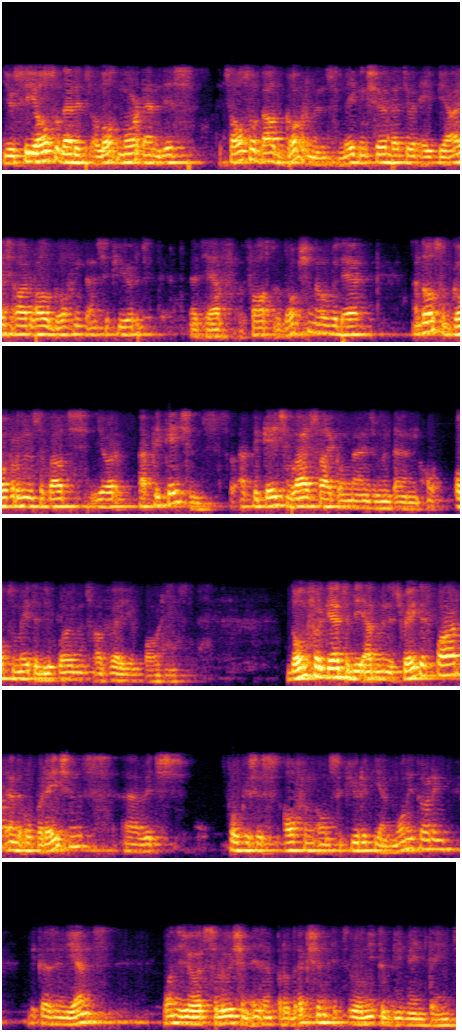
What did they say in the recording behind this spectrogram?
you see also that it's a lot more than this. It's also about governance, making sure that your APIs are well governed and secured, that you have fast adoption over there, and also governance about your applications. So application lifecycle management and automated deployments are very important. Don't forget the administrative part and the operations, uh, which focuses often on security and monitoring, because in the end, once your solution is in production, it will need to be maintained.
